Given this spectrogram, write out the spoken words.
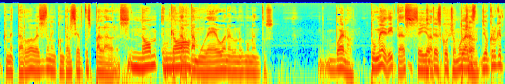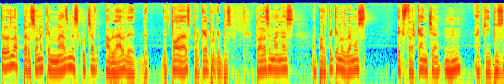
O que me tardo a veces en encontrar ciertas palabras. No, o que no. tartamudeo en algunos momentos. Bueno, tú me editas. Sí, yo te escucho mucho. yo creo que tú eres la persona que más me escucha hablar de, todas. ¿Por qué? Porque pues todas las semanas, aparte que nos vemos extra cancha, aquí pues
